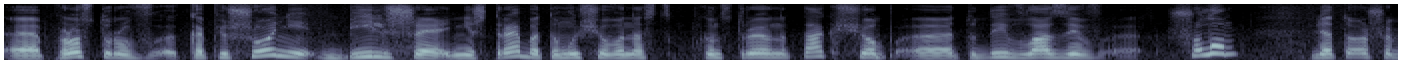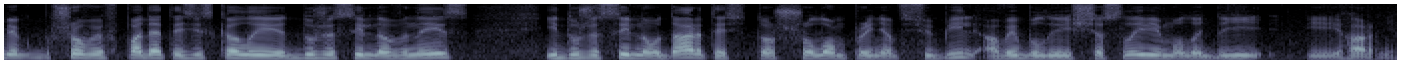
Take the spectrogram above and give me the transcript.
Е, простору в капюшоні більше, ніж треба, тому що вона сконструйована так, щоб е, туди влазив е, шолом. Для того, щоб якщо ви впадете зі скали дуже сильно вниз і дуже сильно ударитесь, то шолом прийняв всю біль, а ви були щасливі, молоді і гарні.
